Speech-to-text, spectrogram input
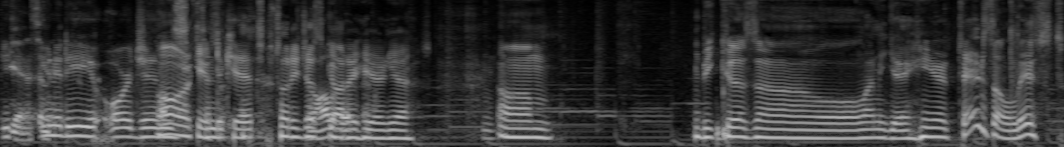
Yeah, Syndicate. Unity, Origins, Oh, okay. Syndicate. So, they just all of got it. it here, yeah. Um, because uh, let me get here. There's a list.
